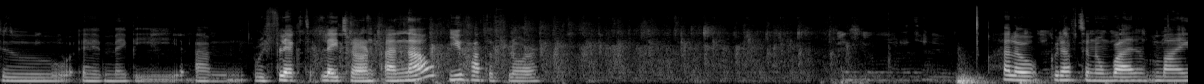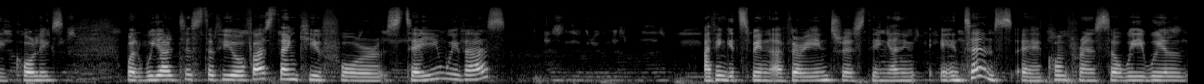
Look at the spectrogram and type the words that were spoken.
to uh, maybe um, reflect later on. And now you have the floor. Hello, good afternoon. While my colleagues well, we are just a few of us. Thank you for staying with us. I think it's been a very interesting and intense uh, conference. So we will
